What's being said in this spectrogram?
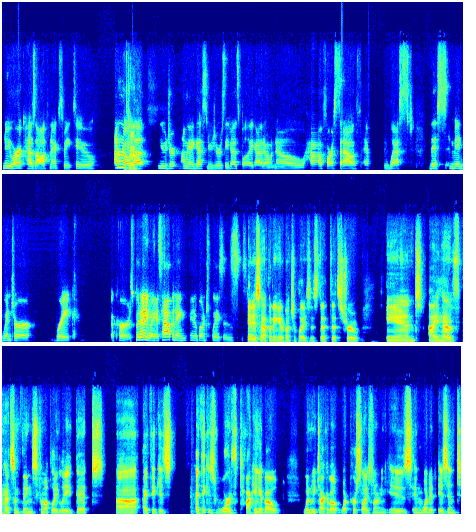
New York has off next week too. I don't know Okay. about New Jersey. I'm gonna guess New Jersey does, but like I don't know how far south and west this midwinter break occurs. But anyway, it's happening in a bunch of places. It is happening in a bunch of places. That that's true. And I have had some things come up lately that uh, I think is I think is worth talking about when we talk about what personalized learning is and what it isn't.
